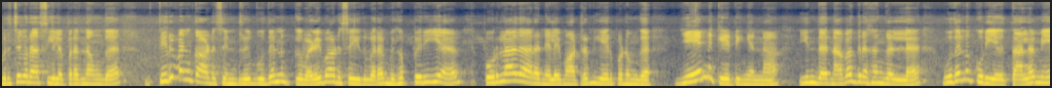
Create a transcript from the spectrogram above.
விருச்சகராசியில் பிறந்தவங்க திருவெண்காடு சென்று புதனுக்கு வழிபாடு செய்து வர மிகப்பெரிய பொருளாதார நிலை மாற்றம் ஏற்படுங்க ஏன்னு கேட்டிங்கன்னா இந்த நவகிரகங்களில் புதனுக்குரிய தலமே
